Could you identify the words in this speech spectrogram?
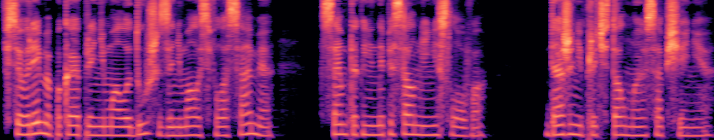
Все время, пока я принимала душ и занималась волосами, Сэм так и не написал мне ни слова. Даже не прочитал мое сообщение.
